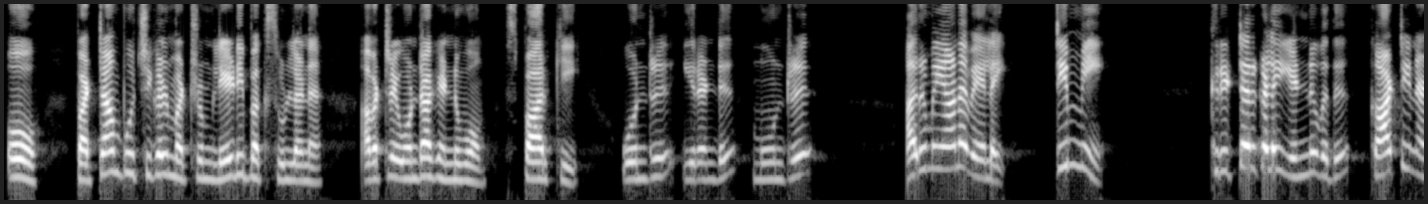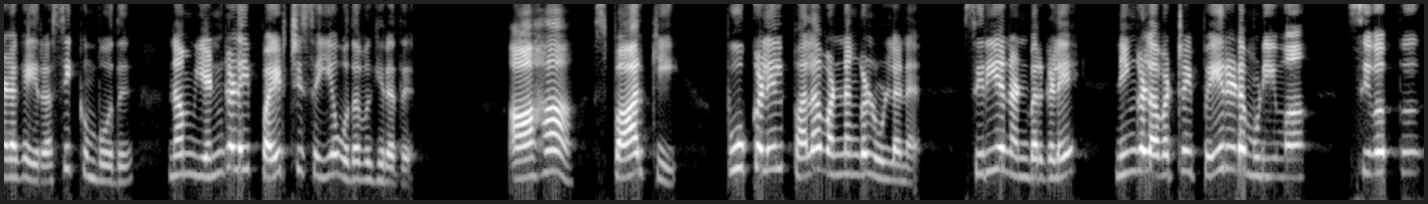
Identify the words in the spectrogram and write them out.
ஓ பட்டாம்பூச்சிகள் மற்றும் லேடி பக்ஸ் உள்ளன. அவற்றை ஒன்றாக எண்ணுவோம். ஸ்பார்க்கி. ஒன்று இரண்டு மூன்று. அருமையான வேலை. டிம்மி. கிரிட்டர்களை எண்ணுவது காட்டின் அழகை ரசிக்கும்போது நம் எண்களை பயிற்சி செய்ய உதவுகிறது. ஆஹா ஸ்பார்க்கி. பூக்களில் பல வண்ணங்கள் உள்ளன. சிறிய நண்பர்களே நீங்கள் அவற்றை பெயரிட முடியுமா? சிவப்பு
